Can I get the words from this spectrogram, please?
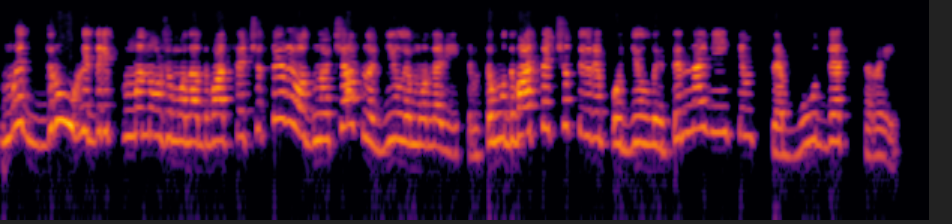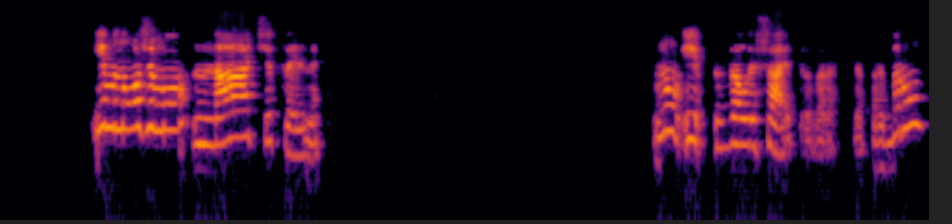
Ми другий дріб множимо на 24, одночасно ділимо на 8. Тому 24 поділити на 8 це буде 3. І множимо на чисельник. Ну і залишається, зараз це приберу.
